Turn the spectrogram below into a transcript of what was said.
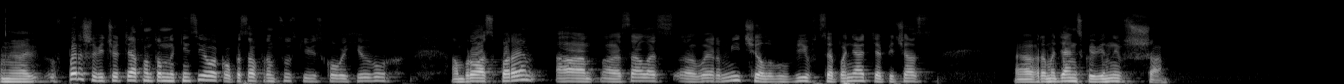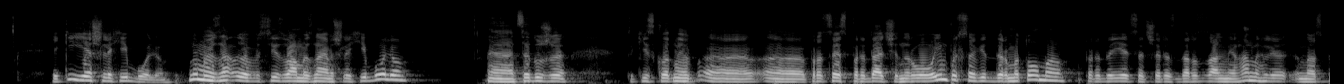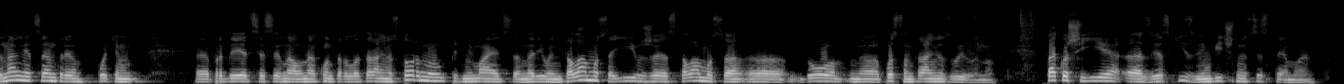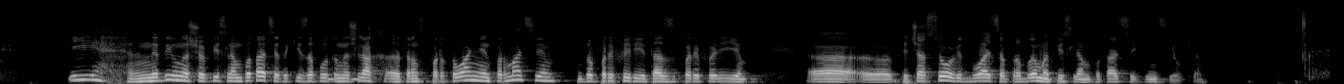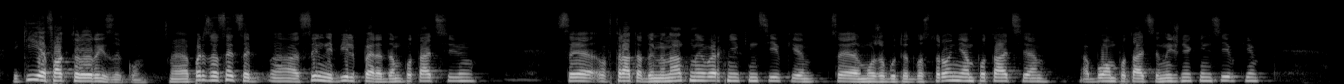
Е, Вперше відчуття фантомних кінцівок описав французький військовий хірург Амброас Паре, а е, Селес е, Вер Мітчелл ввів це поняття під час е, громадянської війни в США. Які є шляхи болю? Ну, ми всі з вами знаємо шляхи болю. Е, Це дуже такий складний е, е, процес передачі нервового імпульсу від дерматома, передається через дорзальні ганглі на спінальні центри, потім е, передається сигнал на контрлатеральну сторону, піднімається на рівень таламуса і вже з таламуса е, до е, постцентральну звилину. Також є е, зв'язки з лімбічною системою. І не дивно, що після ампутації такий заплутаний шлях е, транспортування інформації до периферії та з периферії. е, е, Під час цього відбуваються проблеми після ампутації кінцівки. Які є фактори ризику? Перш за все, це сильний біль перед ампутацією, це втрата домінантної верхньої кінцівки, це може бути двостороння ампутація або ампутація нижньої кінцівки.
